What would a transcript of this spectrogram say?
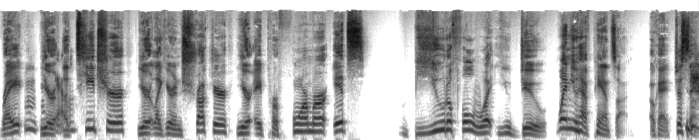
right? Mm, you're you. a teacher. You're like your instructor. You're a performer. It's beautiful what you do when you have pants on. Okay, just saying.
